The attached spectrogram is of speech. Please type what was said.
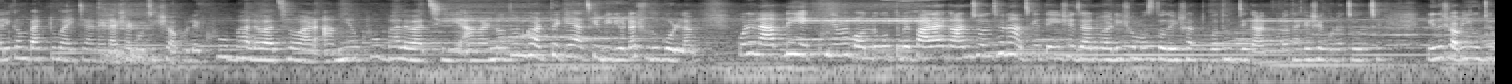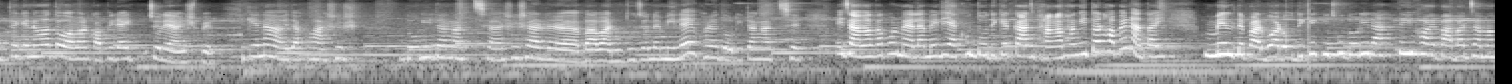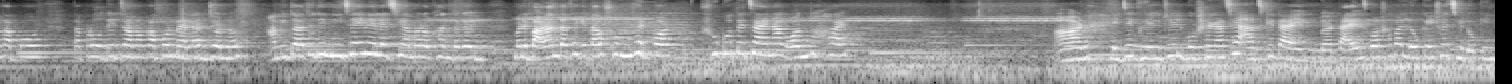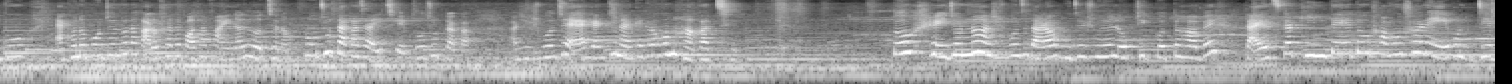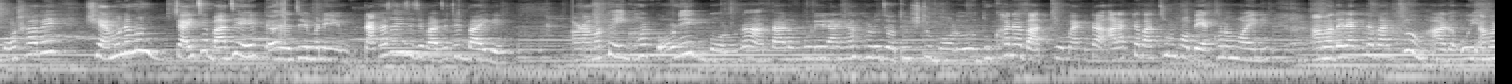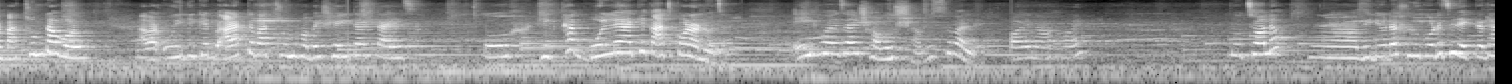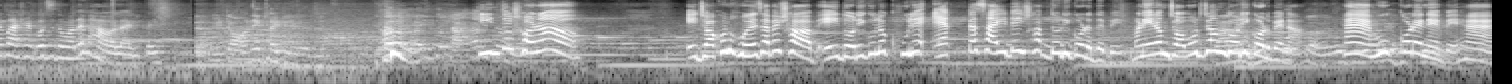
Welcome back to my channel আশা করছি সকলে খুব ভালো আছো আর আমিও খুব ভালো আছি। আমার নতুন ঘর থেকে আজকে ভিডিওটা শুরু করলাম। করে লাভ নেই, এক্ষুনি আমি বন্ধ করতে হবে। পাড়ায় গান চলছে না? আজকে তেইশে জানুয়ারি, সমস্ত দেশাত্মবোধক যে গানগুলো থাকে সেগুলো চলছে। কিন্তু সবই ইউটিউব থেকে নেওয়া, তো আমার কপিরাইট চলে আসবে। ঠিক না, ওই দেখো আশিস দড়ি টাঙাচ্ছে আশিস আর বাবান দুজনে মিলে ওখানে দড়ি টাঙাচ্ছে এই জামা কাপড় মেলামেলি, এখন তো ওদিকের কাজ ভাঙা ভাঙি তো আর হবে না, তাই মেলতে পারব। আর ওদিকে কিছু দড়ি রাখতেই হয় বাবার জামা কাপড় তারপর ওদের জামা কাপড় মেলার জন্য। আমি তো এতদিন নিচেই মেলেছি আমার ওখান থেকে মানে বারান্দা থেকে, তাও সন্ধ্যের পর। শুকোতে চায় না, গন্ধ হয়। আর এই যে গ্রিল ট্রিল বসে গেছে, আজকে টাইলস বসাবার লোক এসেছিল, কিন্তু এখনও পর্যন্ত না কারোর সাথে কথা ফাইনাল হচ্ছে না। প্রচুর টাকা চাইছে, প্রচুর টাকা। আশিস বলছে, এক একজন এক এক রকম হাঁকাচ্ছে। তো সেই জন্য আশিস বলছে, দাঁড়াও, বুঝে শুনে লোক ঠিক করতে হবে। টাইলসটা কিনতে তো সমস্যা নেই, এখন যে বসাবে, সে এমন এমন চাইছে বাজেট যে মানে টাকা চাইছে যে বাজেটের বাইরে। আর আমার তো এই ঘরটা অনেক বড়, না? তার উপরে রান্নাঘরও যথেষ্ট বড়, দুখানা বাথরুম একটা, আর একটা বাথরুম হবে, এখনও হয়নি। আমাদের একটা বাথরুম আর ওই, আমার বাথরুমটাও বড়। আবার ওই দিকের আর একটা বাথরুম হবে, সেইটার টাইলস তো ঠিকঠাক বললে আর কি কাজ করানো যায়। এই হয়ে যায় সমস্যা, বুঝতে পারলে? হয়, না হয়? তো চলো ভিডিওটা শুরু করেছি, দেখতে থাকো, আশা করছি তোমাদের ভালো লাগবে। এটা অনেক হাইট কিন্তু শোনো, এই যখন হয়ে যাবে সব, এই দড়িগুলো খুলে একটা সাইডেই সব দড়ি করে দেবে। মানে এরকম জবরজং দড়ি করবে না। হ্যাঁ হুক করে নেবে হ্যাঁ।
